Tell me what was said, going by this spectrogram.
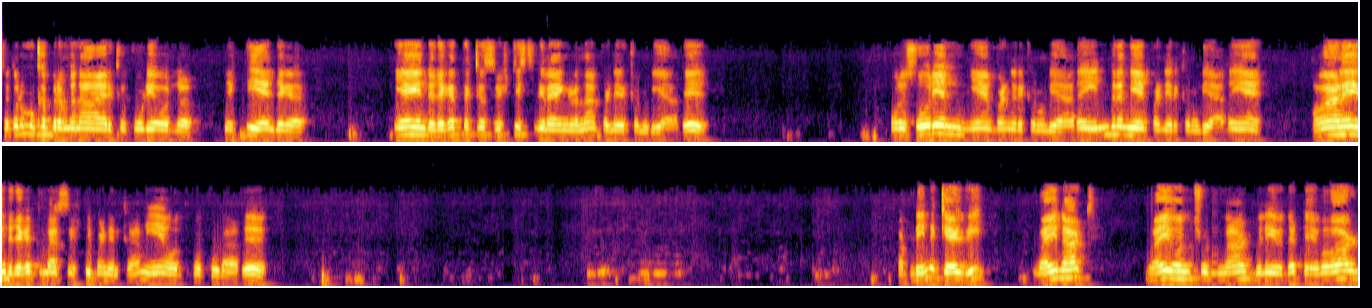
சதுர்முக பிரம்மனா இருக்கக்கூடிய ஒரு വ്യക്തി ഏൻ ജഗ ഏൻ എന്റെ ജഗത്തൊക്കെ സൃഷ്ടിസ്ഥിതി ലയങ്ങളെല്ലാം பண்ணிருக்க முடியாது? ஒரு சூரியன் ஏன் பண்ணிருக்க முடியாது? இந்திரன் ஏன் பண்ணிருக்க முடியாது? ஏன் அவளே இந்த ஜெகத்துல சிருஷ்டி பண்ணிருக்கான்னு ஏன் ஒத்துக்க கூடாது அப்படின்னு கேள்வி. Why not why one should not believe that evolved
